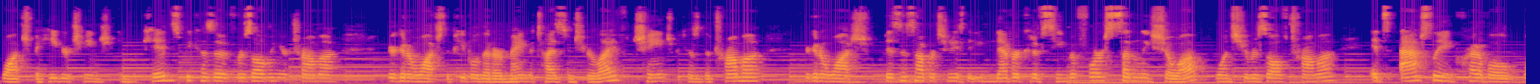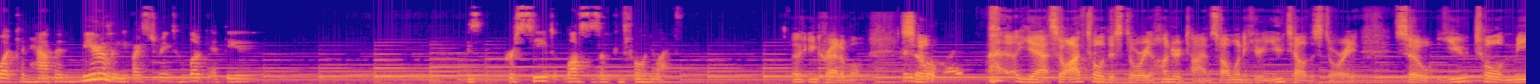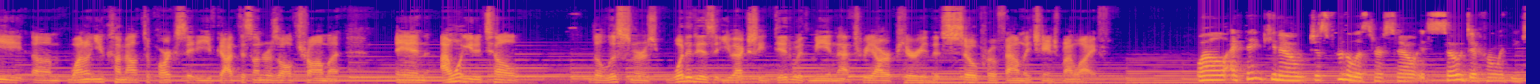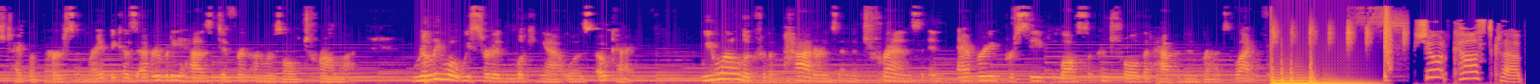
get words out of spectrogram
watch behavior change in the kids because of resolving your trauma. You're going to watch the people that are magnetized into your life change because of the trauma. You're going to watch business opportunities that you never could have seen before suddenly show up once you resolve trauma. It's absolutely incredible what can happen merely by starting to look at these perceived losses of control in your life. Incredible. Pretty so, cool, right? yeah. So I've told this story a hundred times. So I want to hear you tell the story. So you told me, um, why don't you come out to Park City? You've got this unresolved trauma, and I want you to tell the listeners what it is that you actually did with me in that three-hour period that so profoundly changed my life. Well, I think, you know, just for the listeners to know, it's so different with each type of person, right? Because everybody has different unresolved trauma. Really, what we started looking at was okay, we want to look for the patterns and the trends in every perceived loss of control that happened in Brad's life. Shortcast Club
